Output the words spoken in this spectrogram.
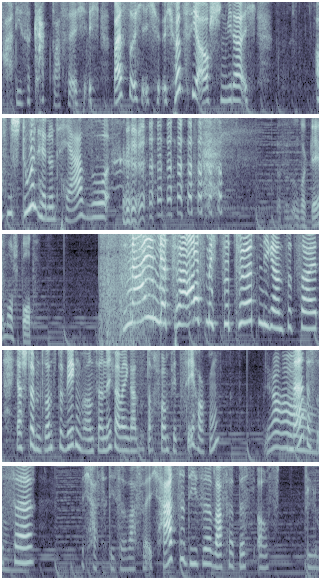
Ah, diese Kackwaffe. Ich, ich, weißt du, ich, ich, ich hüpf hier auch schon wieder. Ich auf dem Stuhl hin und her, so. Das ist unser Gamersport. Nein, jetzt hör auf, mich zu töten die ganze Zeit. Ja, stimmt, sonst bewegen wir uns ja nicht, weil wir den ganzen Tag vor dem PC hocken. Ja. Ne, das ist, äh... Ich hasse diese Waffe. Ich hasse diese Waffe bis aufs Blut.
